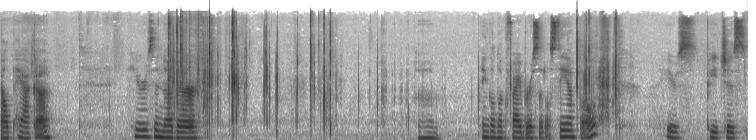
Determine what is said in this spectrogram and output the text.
alpaca. Here's another Inglenook Fibers little sample. Here's Peaches.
